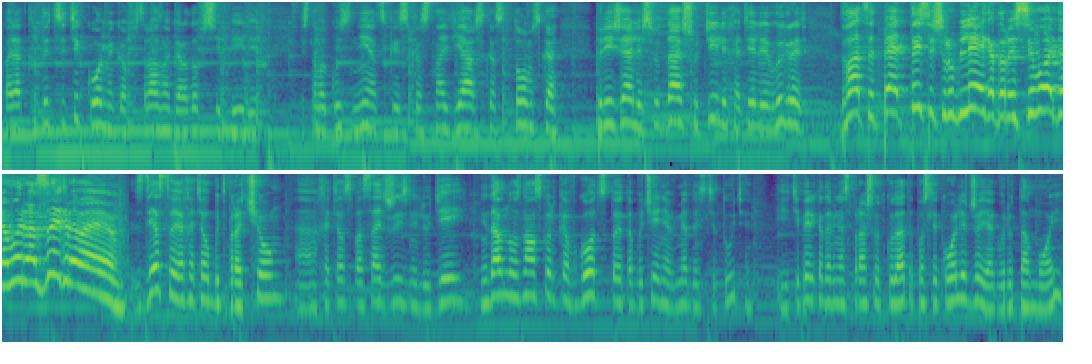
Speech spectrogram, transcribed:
Порядка 30 комиков с разных городов Сибири. Из Новокузнецка, из Красноярска, с Томска. Приезжали сюда, шутили, хотели выиграть 25 тысяч рублей, которые сегодня мы разыгрываем! С детства я хотел быть врачом, э, хотел спасать жизни людей. Недавно узнал, сколько в год стоит обучение в мединституте. И теперь, когда меня спрашивают, куда ты после колледжа, я говорю, домой.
